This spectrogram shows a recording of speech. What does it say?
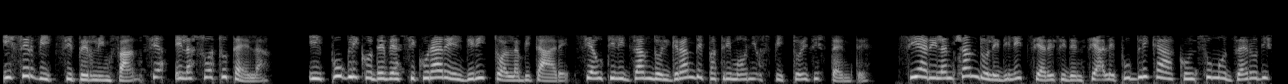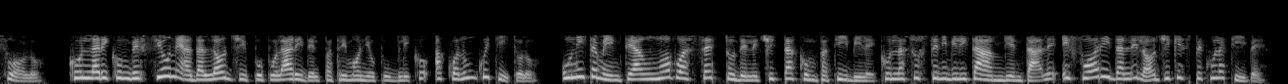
i servizi per l'infanzia e la sua tutela. Il pubblico deve assicurare il diritto all'abitare sia utilizzando il grande patrimonio sfitto esistente, sia rilanciando l'edilizia residenziale pubblica a consumo zero di suolo, con la riconversione ad alloggi popolari del patrimonio pubblico a qualunque titolo, unitamente a un nuovo assetto delle città compatibile con la sostenibilità ambientale e fuori dalle logiche speculative.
